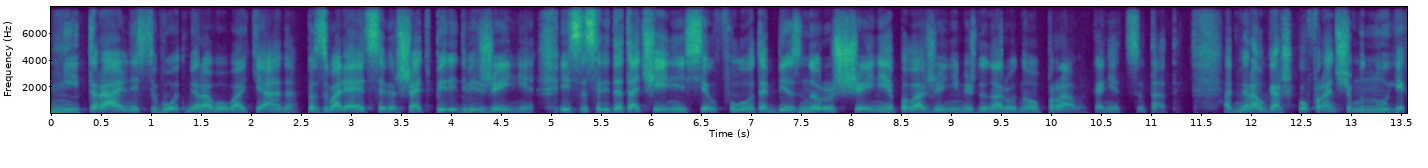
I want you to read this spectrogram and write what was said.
Нейтральность вод Мирового океана позволяет совершать передвижение и сосредоточение сил флота без нарушения положений международного права. Конец цитаты. Адмирал Горшков раньше многих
